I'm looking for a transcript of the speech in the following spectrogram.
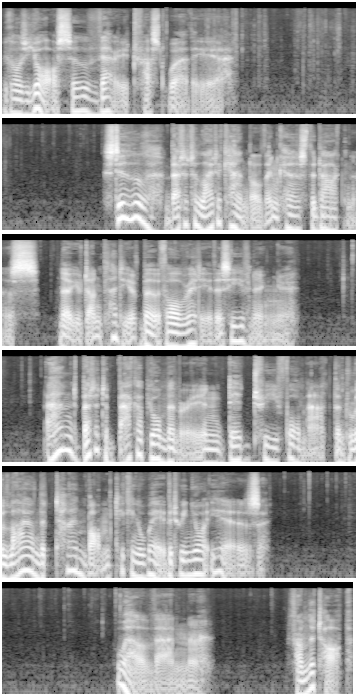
because you're so very trustworthy. Still, better to light a candle than curse the darkness. though you've done plenty of both already this evening. And better to back up your memory in dead tree format than to rely on the time bomb ticking away between your ears. Well then, from the top,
